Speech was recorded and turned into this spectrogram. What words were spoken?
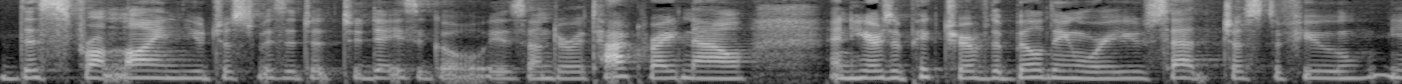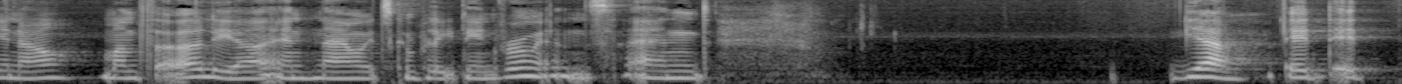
this front line you just visited two days ago is under attack right now and here's a picture of the building where you sat just a few you know month earlier and now it's completely in ruins. And yeah it it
